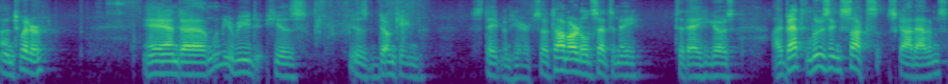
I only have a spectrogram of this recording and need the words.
on Twitter, and uh, let me read his, his dunking statement here. So, Tom Arnold said to me today, he goes, I bet losing sucks, Scott Adams.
